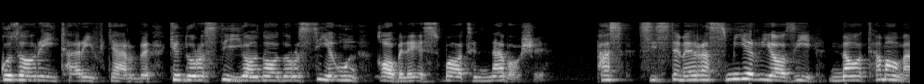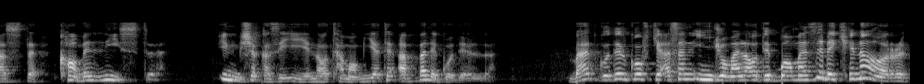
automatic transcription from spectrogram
گزاره تعریف کرد که درستی یا نادرستی اون قابل اثبات نباشه. پس سیستم رسمی ریاضی ناتمام است کامل نیست. این میشه قضیه ناتمامیت اول گدل بعد گدل گفت که اصلا این جملات بامزه به کنار.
